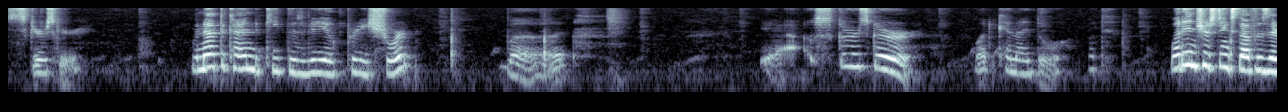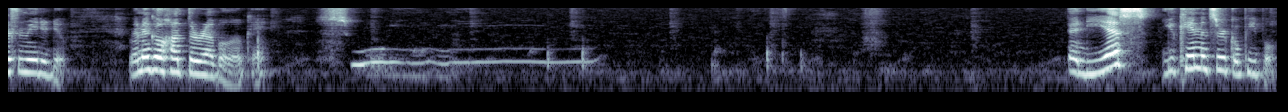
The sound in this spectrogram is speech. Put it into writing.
Skr skr. I'm gonna have to kind of keep this video pretty short, but yeah, skr skr. What can I do? What what interesting stuff is there for me to do? I'm gonna go hunt the rebel. Okay. Sweet. And yes, you can encircle people.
